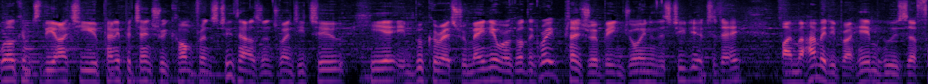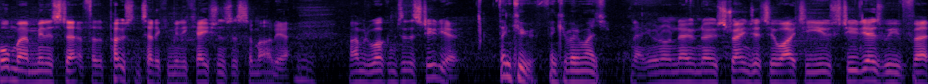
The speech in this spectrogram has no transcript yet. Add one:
Welcome to the ITU Plenipotentiary Conference 2022 here in Bucharest, Romania, where I've got the great pleasure of being joined in the studio today by Mohamed Ibrahim, who is a former Minister for the Post and Telecommunications of Somalia. Mm. Mohamed, welcome to the studio. Thank you. Thank you very much. Now, you're no, no stranger to ITU studios. We've uh,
